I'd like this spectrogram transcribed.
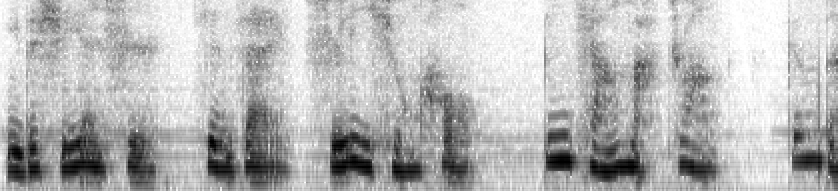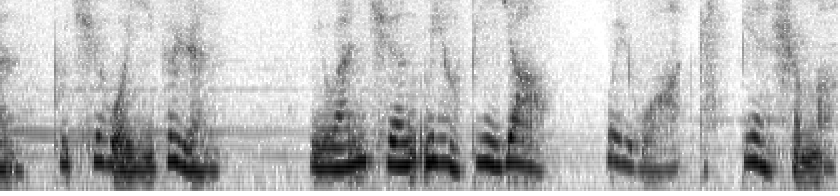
你的实验室现在实力雄厚，兵强马壮，根本不缺我一个人。”你完全没有必要为我改变什么。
